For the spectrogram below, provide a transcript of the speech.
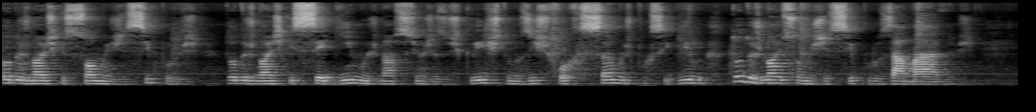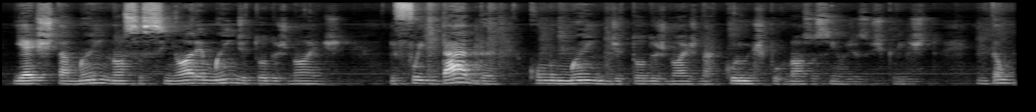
todos nós que somos discípulos, todos nós que seguimos nosso Senhor Jesus Cristo, nos esforçamos por segui-lo, todos nós somos discípulos amados. E esta mãe, Nossa Senhora, é mãe de todos nós e foi dada como mãe de todos nós na cruz por nosso Senhor Jesus Cristo. Então,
